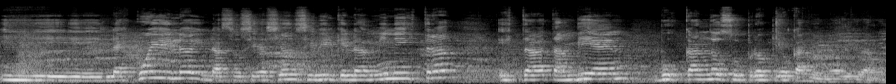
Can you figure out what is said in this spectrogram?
Y la escuela y la asociación civil que la administra está también buscando su propio camino, digamos.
